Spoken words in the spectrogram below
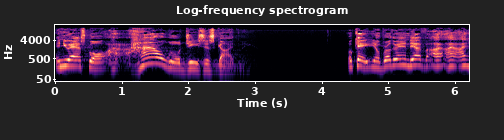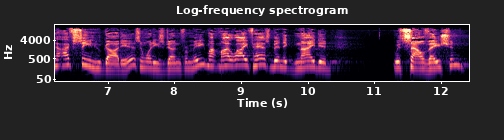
And you ask, well, how will Jesus guide me? Okay, you know, Brother Andy, I've, I, have seen who God is and what He's done for me. My, my life has been ignited with salvation.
